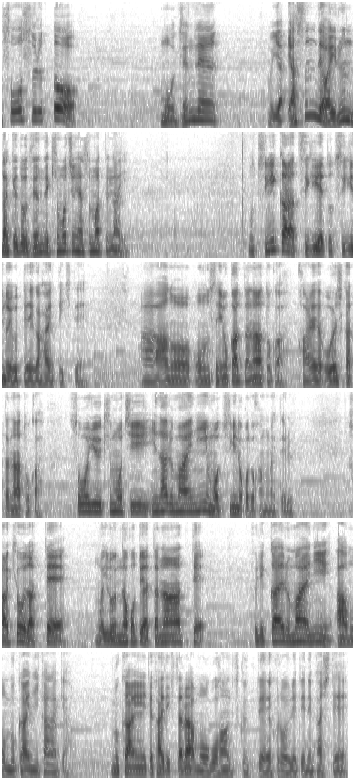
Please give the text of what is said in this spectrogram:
そうするともう全然や休んではいるんだけど全然気持ちが休まってない。もう次から次へと次の予定が入ってきてあああの温泉良かったなとかカレー美味しかったなとかそういう気持ちになる前にもう次のこと考えてる。だから今日だってもういろんなことやったなーって振り返る前にああもう迎えに行かなきゃ。迎えに行って帰ってきたらもうご飯作って風呂入れて寝かして。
